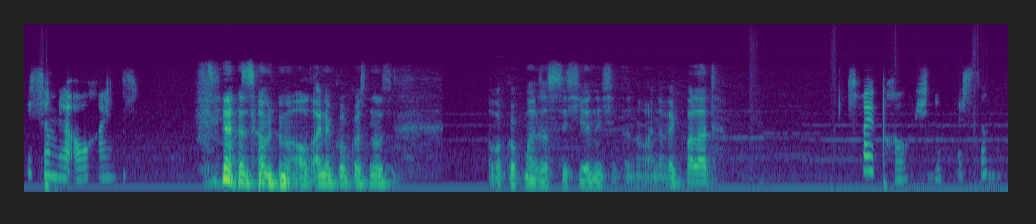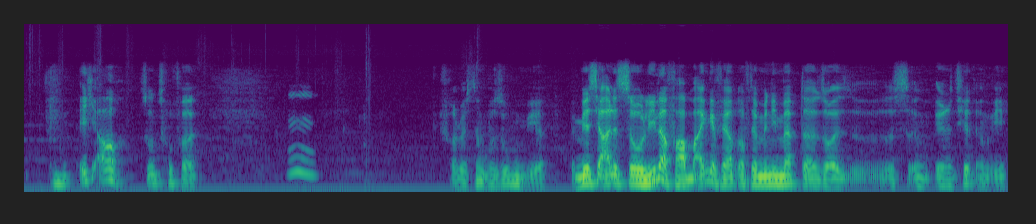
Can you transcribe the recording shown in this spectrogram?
Ich sammle auch eins. Ja, sammeln wir auch eine Kokosnuss. Aber guck mal, dass sich hier nicht noch einer wegballert. Zwei brauche ich noch, weißt du? Ich auch. So ein Zufall. Hm. Die Frage nur, wo suchen wir? Bei mir ist ja alles so lila Farben eingefärbt auf der Minimap. Also, das irritiert irgendwie.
